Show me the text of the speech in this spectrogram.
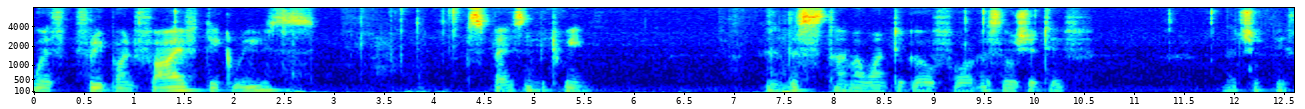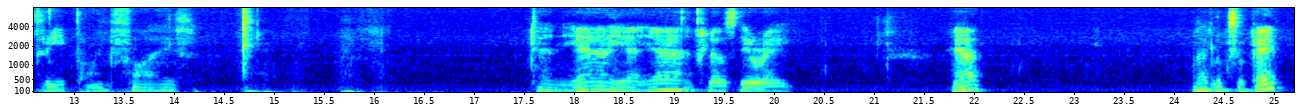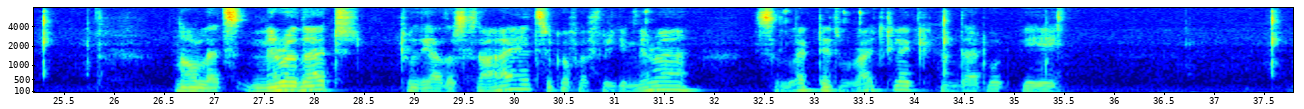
with 3.5 degrees space in between. And this time I want to go for associative. That should be 3.5 10 yeah yeah yeah close the array. Yeah. That looks okay. Now let's mirror that to the other side. So go for 3d mirror select it right click and that would be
